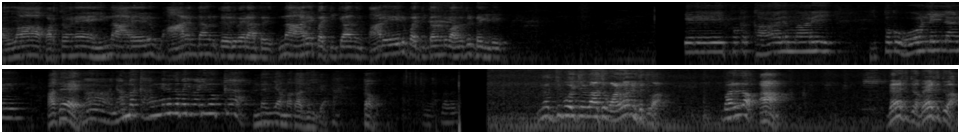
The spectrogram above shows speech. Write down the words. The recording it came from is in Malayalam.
അല്ലാ പറച്ചവനെ ഇന്ന് ആരേലും ആരെന്താ കയറി കേറി വരാത്തത് ഇന്ന് ആരെ പറ്റിക്കാന്ന്? ആരേലും പറ്റിക്കാന്ന് വന്നിട്ടുണ്ടെങ്കിൽ ഇപ്പൊക്കെ കാലം മാറി ഇപ്പൊക്കെ ഓൺലൈനിലാണ്. അതെ. ആ ഞമ്മക്ക് അങ്ങനെയുള്ള പരിപാടി നോക്ക. ഉണ്ടെങ്കിൽ നമ്മക്ക് അതില്ല. കേട്ടോ? ഇന്നജ്ജ് പോയിട്ട് ഗ്ലാസ് വെള്ളം എടുത്തിട്ട് വാ. വെള്ളം? ആ. വേർത്തിട്ട് വാ വേർത്തിട്ട് വാ.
